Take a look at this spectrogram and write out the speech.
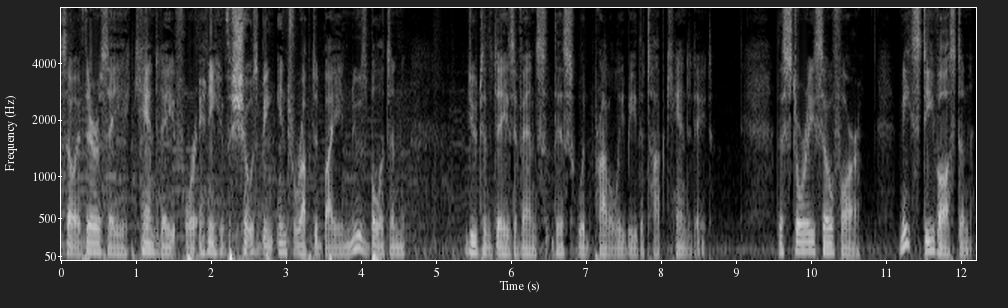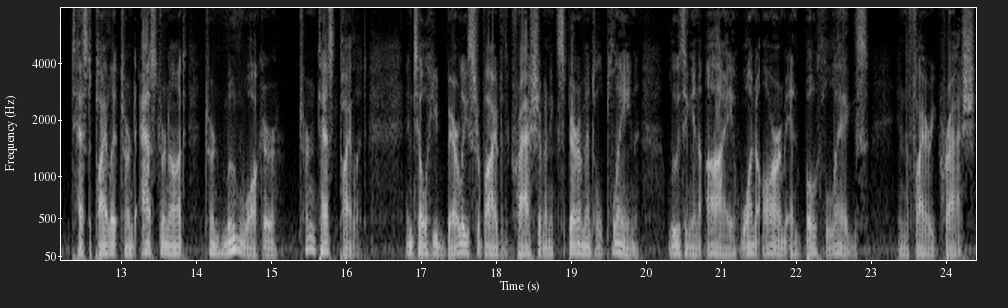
So if there's a candidate for any of the shows being interrupted by a news bulletin due to the day's events, this would probably be the top candidate. The story so far. Meet Steve Austin, test pilot turned astronaut turned moonwalker turned test pilot until he barely survived the crash of an experimental plane, losing an eye, one arm, and both legs in the fiery crash.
